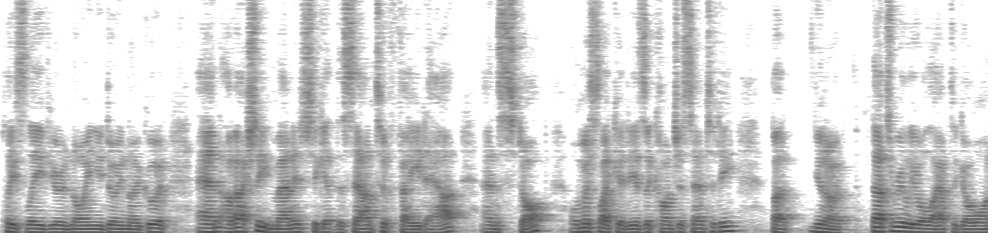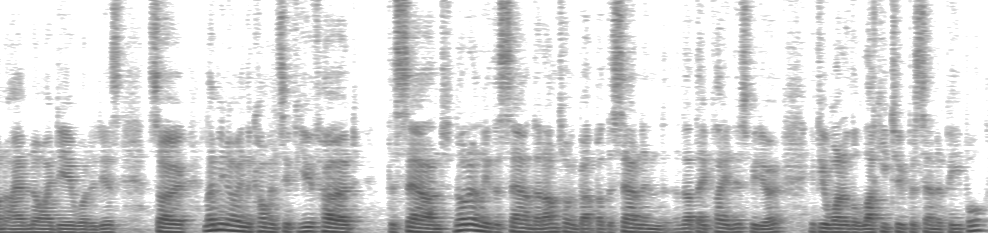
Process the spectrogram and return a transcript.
Please leave. You're annoying. You're doing no good. And I've actually managed to get the sound to fade out and stop, almost like it is a conscious entity. But you know, that's really all I have to go on. I have no idea what it is. So let me know in the comments if you've heard the sound, not only the sound that I'm talking about, but the sound in, that they play in this video, if you're one of the lucky 2% of people.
